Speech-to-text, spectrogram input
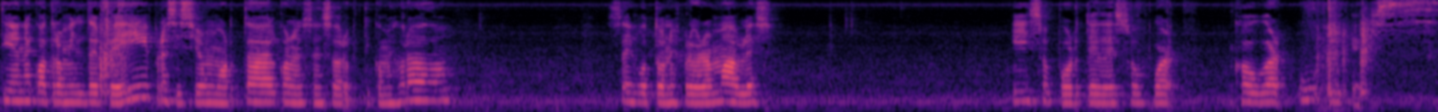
Tiene 4000 dpi, precisión mortal con el sensor óptico mejorado. 6 botones programables y soporte de software Cougar U y X.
